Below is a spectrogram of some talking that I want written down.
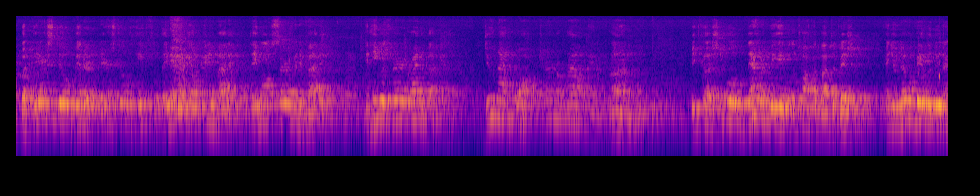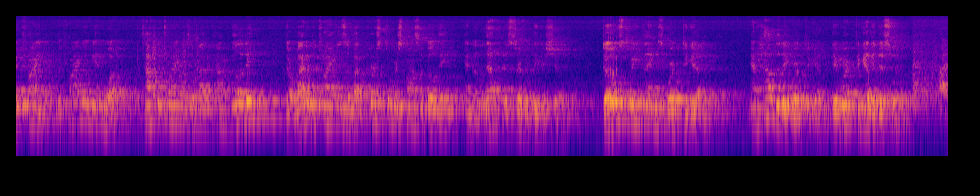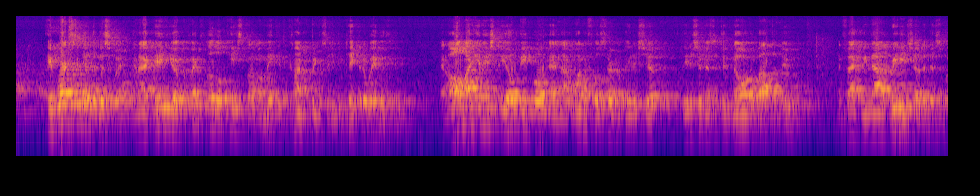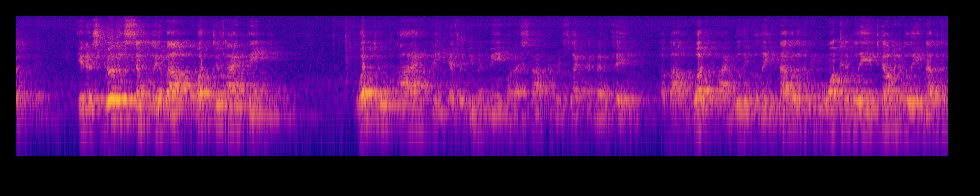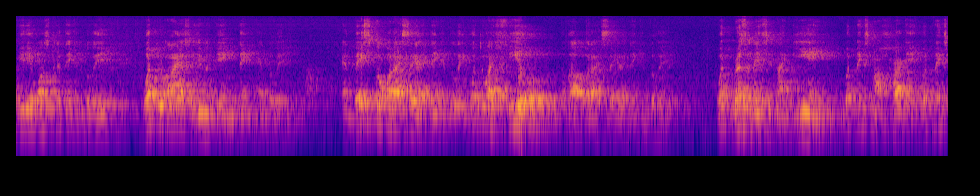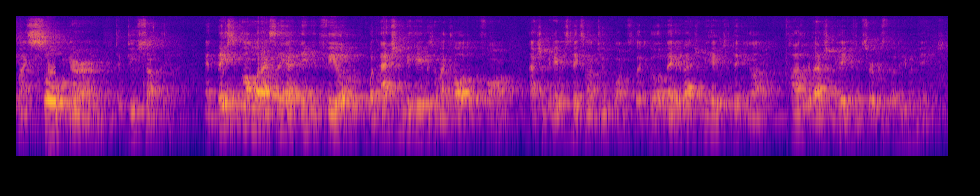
But they're still bitter. They're still hateful. They won't help anybody. They won't serve anybody. Mm-hmm. And he was very right about that. Do not walk. Turn around and run. Because you will never be able to talk about the vision. And you'll never be able to do that triangle. The triangle again what? The top of the triangle is about accountability. The right of the triangle is about personal responsibility. And the left is servant leadership. Those three things work together. And how do they work together? They work together this way. It works together this way. And I gave you a quick little piece, but I'm going to make it concrete so you can take it away with you. And all my NHPO people and our wonderful servant leadership, Leadership Institute know I'm about to do. In fact, we now greet each other this way. It is really simply about what do I think, what do I think as a human being when I stop and reflect and meditate about what I really believe. Not what other people want me to believe, tell me to believe, not what the media wants me to think and believe. What do I as a human being think and believe? And based on what I say I think and believe, what do I feel about what I say I think and believe? What resonates in my being? What makes my heart ache? What makes my soul yearn to do something? And based upon what I say, I think and feel, what action behaviors am I called to perform? Action behaviors takes on two points, letting go of negative action behaviors and taking on positive action behaviors in service to other human beings.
